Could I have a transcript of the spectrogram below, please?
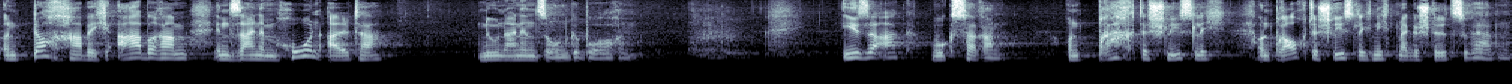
Und doch habe ich Abraham in seinem hohen Alter nun einen Sohn geboren. Isaak wuchs heran und brachte schließlich und brauchte schließlich nicht mehr gestillt zu werden.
